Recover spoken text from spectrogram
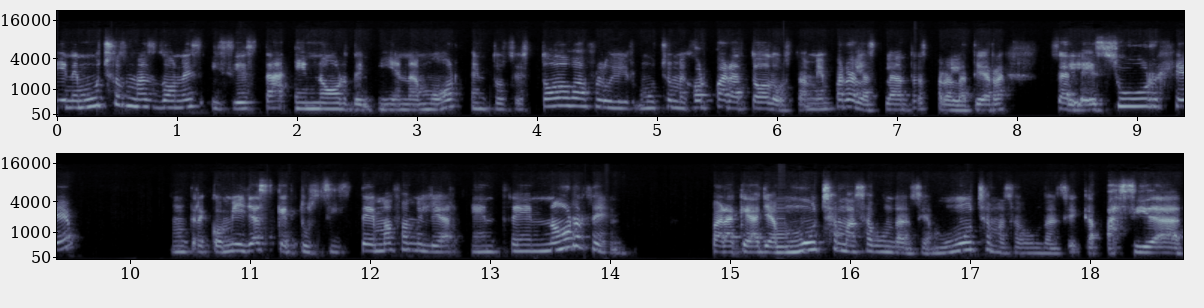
Tiene muchos más dones y si está en orden y en amor, entonces todo va a fluir mucho mejor para todos, también para las plantas, para la tierra. O sea, le surge, entre comillas, que tu sistema familiar entre en orden para que haya mucha más abundancia, mucha más abundancia y capacidad.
